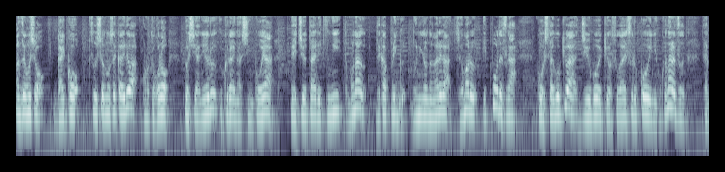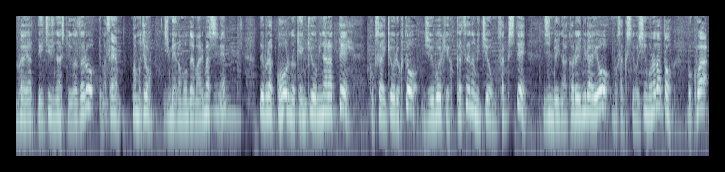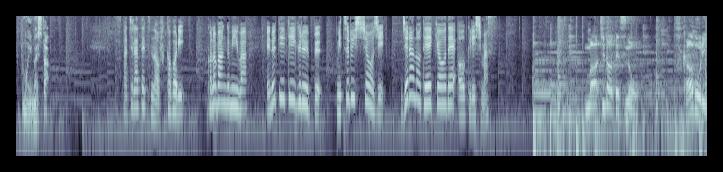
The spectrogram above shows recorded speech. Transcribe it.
安全保障外交通商の世界ではこのところロシアによるウクライナ侵攻や米中対立に伴うデカップリング分離の流れが強まる一方ですがこうした動きは自由貿易を阻害する行為に他ならず役外あって一理なしと言わざるを得ません、まあ、もちろん人命の問題もありますしね。でブラックホールの研究を見習って国際協力と自由貿易復活への道を模索して人類の明るい未来を模索してほしいものだと僕は思いました。町田鉄の深掘り。この番組は NTT グループ三菱商事ジェラの提供でお送りします。町田鉄の深掘り。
